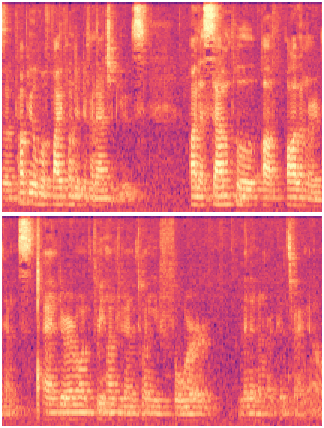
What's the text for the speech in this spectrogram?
so probably over 500 different attributes on a sample of all Americans, and there are around 324 million Americans right now.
